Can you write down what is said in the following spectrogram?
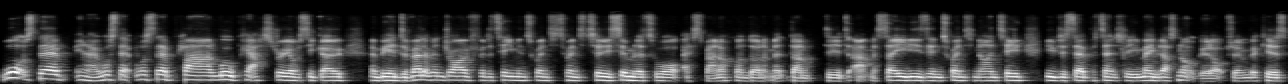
what's their, you know, what's their what's their plan? Will Piastri obviously go and be a development driver for the team in 2022, similar to what Esteban Ocon did at Mercedes in 2019? You just said potentially maybe that's not a good option because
